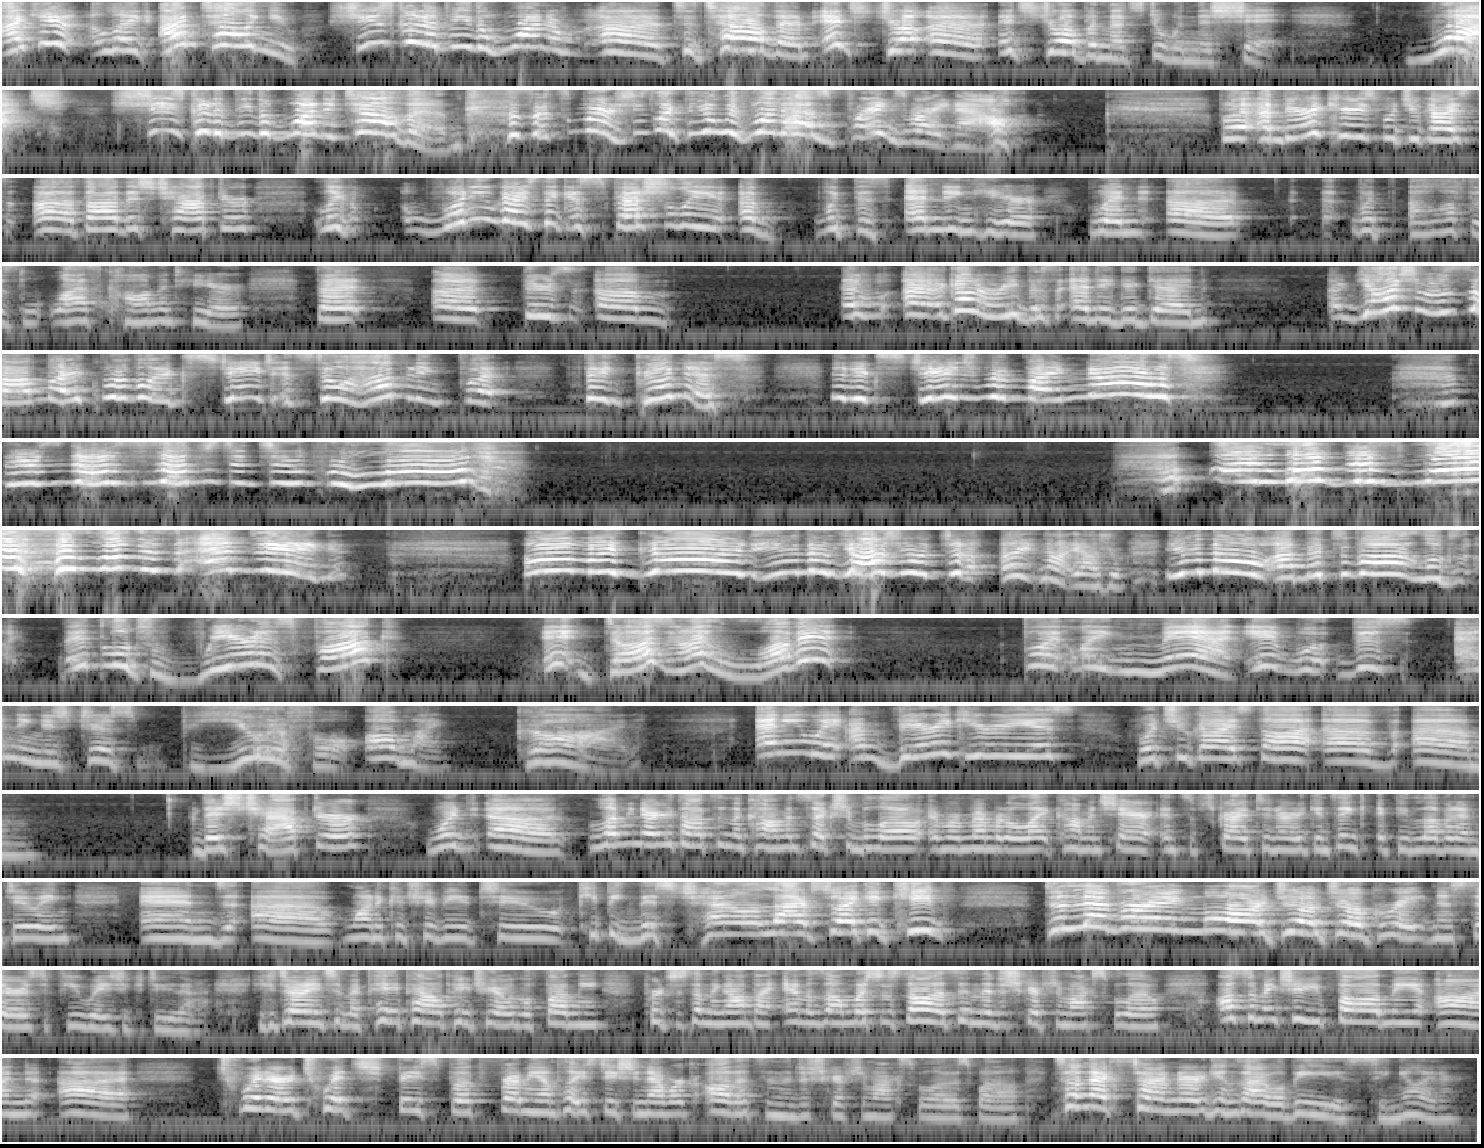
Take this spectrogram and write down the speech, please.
I can't like I'm telling you, she's gonna be the one uh, to tell them it's jo- uh, it's Jobin that's doing this shit. Watch, she's gonna be the one to tell them because I swear she's like the only one that has brains right now. But I'm very curious what you guys uh, thought of this chapter. Like, what do you guys think, especially uh, with this ending here, when uh, with I love this last comment here that uh there's um I, I gotta read this ending again. Uh, Yashua saw my equivalent exchange. It's still happening, but thank goodness, in exchange with my nose. There's no substitute for love. I love this line. I love this ending. Oh my god! Even though Yashua, ju- not Yashua. Even though uh, Mitsuba looks, it looks weird as fuck. It does, and I love it. But like, man, it w- this ending is just beautiful. Oh my god. Anyway, I'm very curious what you guys thought of um this chapter. Would uh, let me know your thoughts in the comment section below, and remember to like, comment, share, and subscribe to Nerdigans Inc. if you love what I'm doing and uh, want to contribute to keeping this channel alive, so I can keep delivering more JoJo greatness. There's a few ways you could do that. You can donate to my PayPal, Patreon, GoFundMe, purchase something off my Amazon wishlist. All that's in the description box below. Also, make sure you follow me on uh, Twitter, Twitch, Facebook, friend me on PlayStation Network. All that's in the description box below as well. Till next time, Nerdigans, I will be seeing you later.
